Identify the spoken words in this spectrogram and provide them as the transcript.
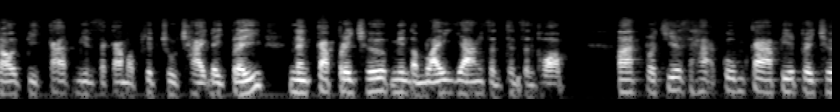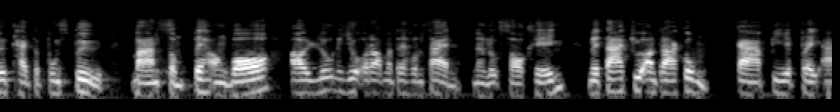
ក្រោយពីកើតមានសកម្មភាពឈូសឆាយដីព្រៃនិងកាប់ព្រៃឈើមានតម្លៃយ៉ាងសន្ធឹកសន្ធាប់បាទប្រជាសហគមន៍ការពារព្រៃឈើខេត្តកំពង់ស្ពឺ បានសំពះអង្វរឲ្យលោកនាយករដ្ឋមន្ត្រីហ៊ុនសែននិងលោកសខេងមេត្តាជួយអន្តរាគមន៍ការពារព្រៃអ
